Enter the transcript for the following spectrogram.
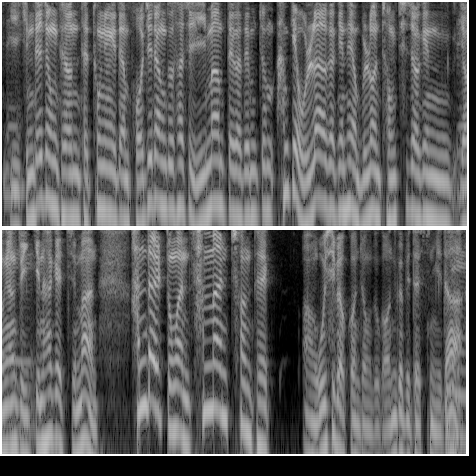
네. 이 김대중 전 대통령에 대한 버지량도 사실 이맘때가 되면 좀 함께 올라가긴 해요. 물론 정치적인 네. 영향도 있긴 하겠지만 한 달 동안 3만 1,100 50여 건 정도가 언급이 됐습니다. 네.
